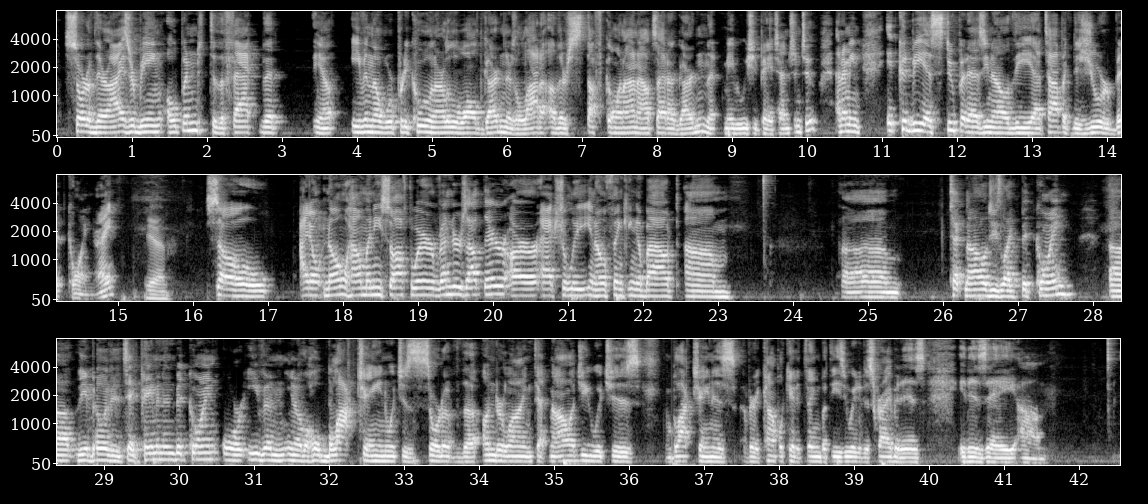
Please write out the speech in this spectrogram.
sort of their eyes are being opened to the fact that, you know, even though we're pretty cool in our little walled garden, there's a lot of other stuff going on outside our garden that maybe we should pay attention to. And I mean, it could be as stupid as, you know, the uh, topic du jour Bitcoin, right? Yeah. So I don't know how many software vendors out there are actually, you know, thinking about um, um, technologies like Bitcoin uh, the ability to take payment in Bitcoin, or even you know the whole blockchain, which is sort of the underlying technology. Which is blockchain is a very complicated thing, but the easy way to describe it is it is a um,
